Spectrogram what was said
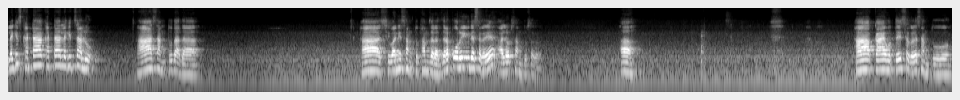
लगेच खटा खटा लगेच चालू. हा सांगतो दादा. हा शिवानी सांगतो थांब जरा जरा पोरं येऊ द्या सगळे आल्यावर सांगतो सगळं. हा. हा काय होतंय सगळं सांगतो.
